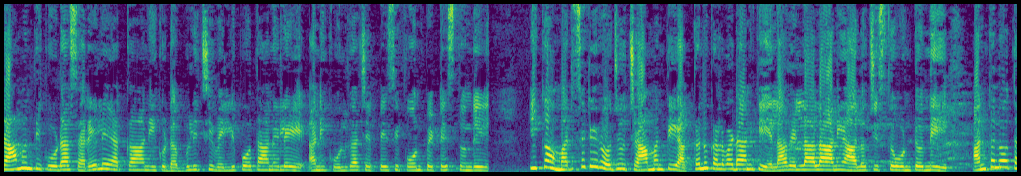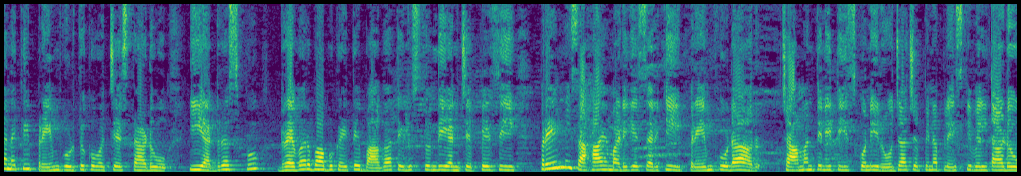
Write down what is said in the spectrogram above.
చామంతి కూడా సరేలే అక్క నీకు డబ్బులిచ్చి వెళ్ళిపోతానులే అని కూల్గా చెప్పేసి ఫోన్ పెట్టేస్తుంది. ఇక మరుసటి రోజు చామంతి అక్కను కలవడానికి ఎలా వెళ్ళాలా అని ఆలోచిస్తూ ఉంటుంది. అంతలో తనకి ప్రేమ్ గుర్తుకు వచ్చేస్తాడు. ఈ అడ్రస్కు డ్రైవర్ బాబుకైతే బాగా తెలుస్తుంది అని చెప్పేసి ప్రేమ్ని సహాయం అడిగేసరికి ప్రేమ్ కూడా చామంతిని తీసుకుని రోజా చెప్పిన ప్లేస్కి వెళ్తాడు.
